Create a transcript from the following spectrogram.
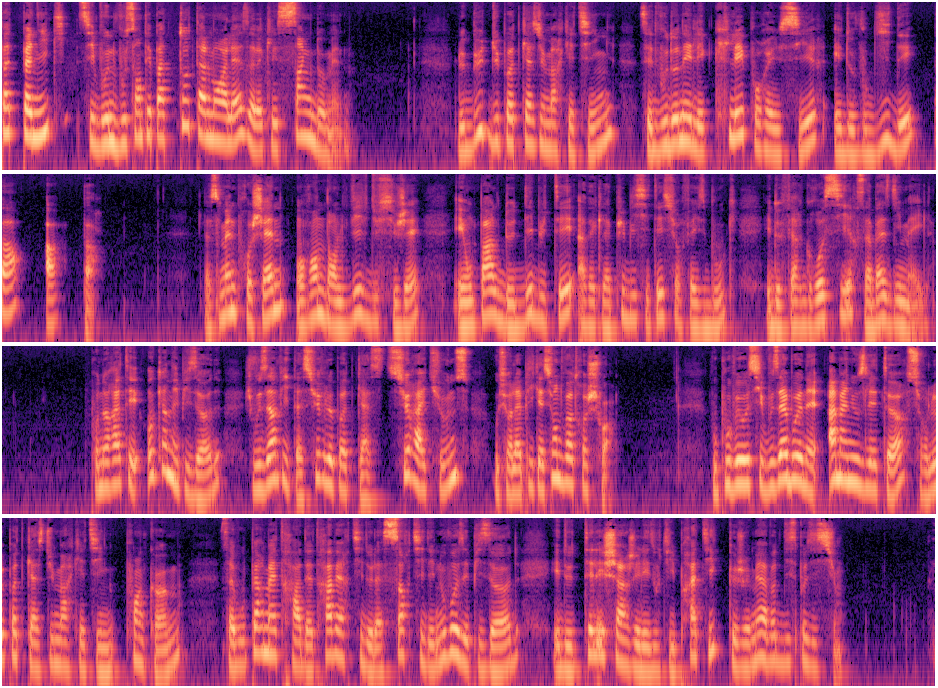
Pas de panique si vous ne vous sentez pas totalement à l'aise avec les cinq domaines. Le but du podcast du marketing, c'est de vous donner les clés pour réussir et de vous guider pas à pas. La semaine prochaine, on rentre dans le vif du sujet et on parle de débuter avec la publicité sur Facebook et de faire grossir sa base d'email. Pour ne rater aucun épisode, je vous invite à suivre le podcast sur iTunes ou sur l'application de votre choix. Vous pouvez aussi vous abonner à ma newsletter sur lepodcastdumarketing.com. Ça vous permettra d'être averti de la sortie des nouveaux épisodes et de télécharger les outils pratiques que je mets à votre disposition.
